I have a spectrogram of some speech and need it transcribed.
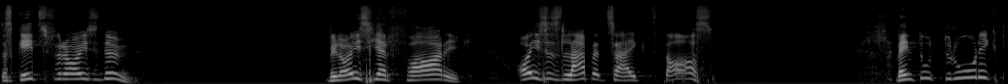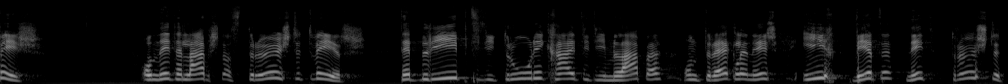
Das gibt es für uns nicht mehr. Weil unsere Erfahrung, unser Leben zeigt das. Wenn du traurig bist und nicht erlebst, dass du tröstet wirst, dann bleibt die Traurigkeit in deinem Leben und die Regel ist, ich werde nicht tröstet.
